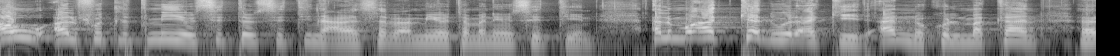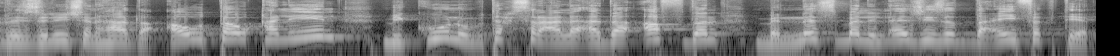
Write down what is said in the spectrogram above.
أو 1366 على 768 المؤكد والأكيد انه كل ما كان ال resolution هذا اوطى وقليل بيكون بتحصل على أداء أفضل بالنسبة للأجهزة الضعيفة كتير.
